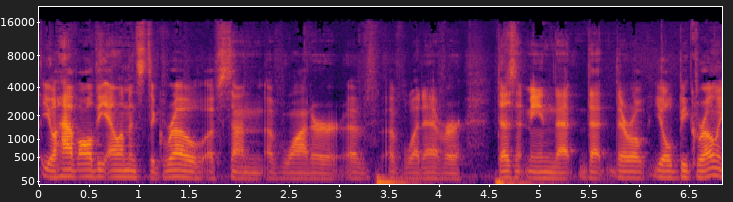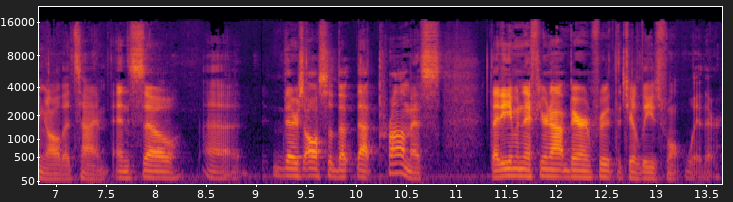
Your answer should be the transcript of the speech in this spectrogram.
you'll have all the elements to grow of sun, of water, of of whatever doesn't mean that that there will you'll be growing all the time. And so uh, there's also the, that promise that even if you're not bearing fruit, that your leaves won't wither.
